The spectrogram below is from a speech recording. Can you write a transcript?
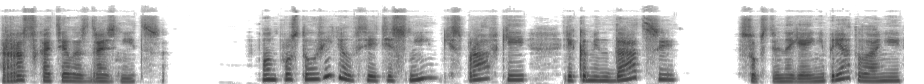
расхотелось дразниться. Он просто увидел все эти снимки, справки и рекомендации. Собственно, я и не прятала, они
